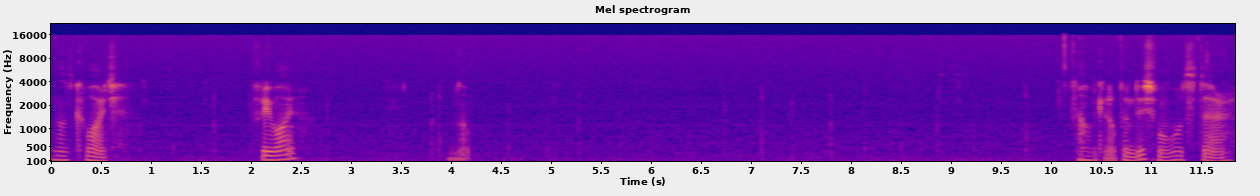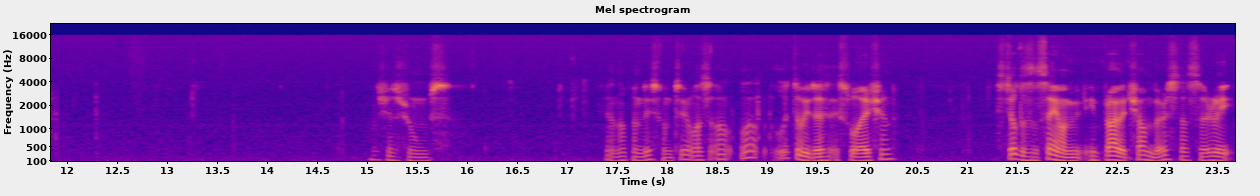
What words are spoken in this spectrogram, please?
Not quite. Free wine? No. Oh, we can open this one. What's there? Just rooms. Can open this one too. Let's a uh, little bit of exploration. Still doesn't say I'm in private chambers. That's really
